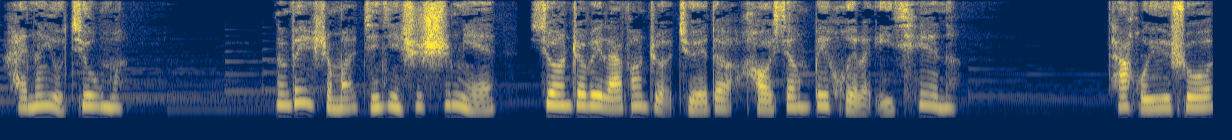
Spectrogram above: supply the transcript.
还能有救吗？那为什么仅仅是失眠？希望这位来访者觉得好像被毁了一切呢。他回忆说，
